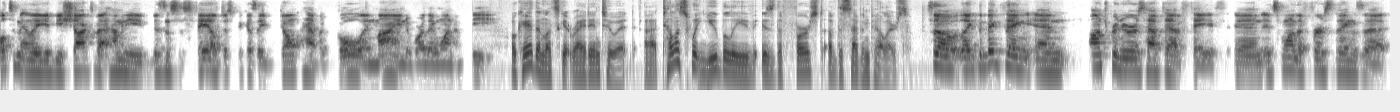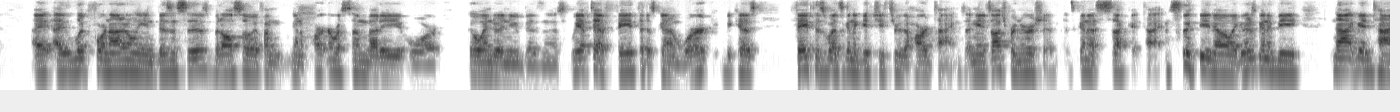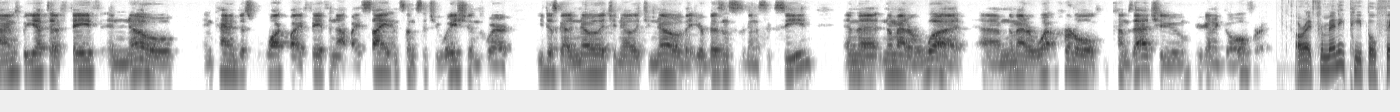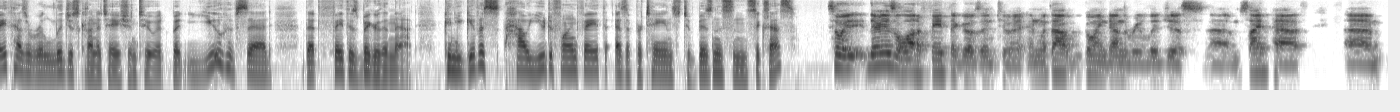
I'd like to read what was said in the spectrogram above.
ultimately you'd be shocked about how many businesses fail just because they don't have a goal in mind of where they want to be. Okay, then let's get right into it. Uh, tell us what you believe is the first of the seven pillars. So, like the big thing, and entrepreneurs have to have faith, and it's one of the first things that I, I look for not only in businesses, but also if I'm going to partner with somebody or go into a new business. We have to have faith that it's going to work because faith is what's going to get you through the hard times. I mean, it's entrepreneurship. It's going to suck at times. you know, like there's going to be not good times, but you have to have faith and know and kind of just walk by faith and not by sight in some situations where you just got to know that you know that you know that your business is going to succeed and that no matter what, um, no matter what hurdle comes at you, you're going to go over it. All right, for many people, faith has a religious connotation to it, but you have said that faith is bigger than that. Can you give us how you define faith as it pertains to business and success? So it, there is a lot of faith that goes into it, and without going down the religious um, side path, um,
